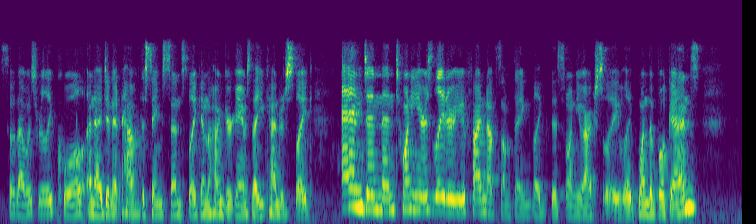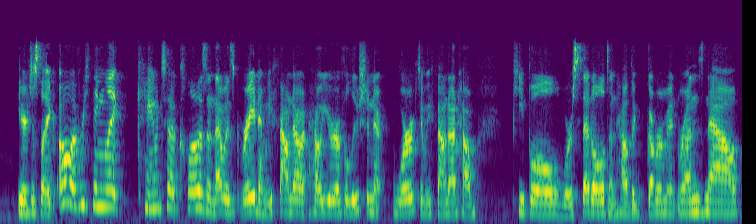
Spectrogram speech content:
So that was really cool, and I didn't have the same sense like in the Hunger Games that you kind of just like end and then 20 years later you find out something like this one you actually like when the book ends you're just like oh everything like came to a close and that was great and we found out how your revolution worked and we found out how people were settled and how the government runs now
